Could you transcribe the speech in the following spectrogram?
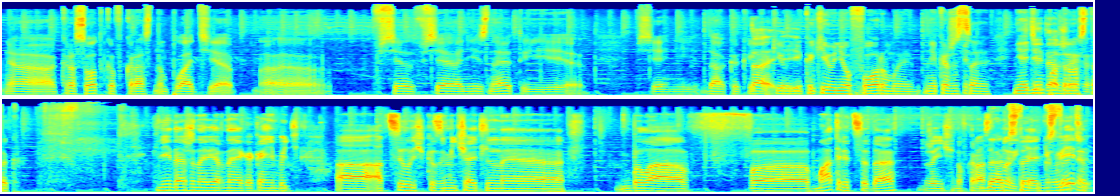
э, красотка в красном платье. э, все, все они знают и все они, да, как, Да, какие, и- какие у него формы. Мне кажется, ни один даже- подросток. К ней даже, наверное, какая-нибудь а, отсылочка замечательная была в а, «Матрице», да? Женщина в красном. Да, ну, кстати, я не кстати, уверен.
